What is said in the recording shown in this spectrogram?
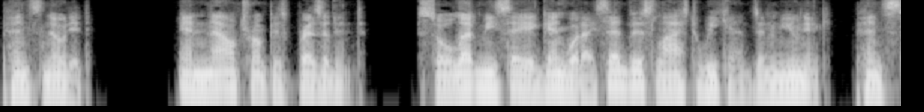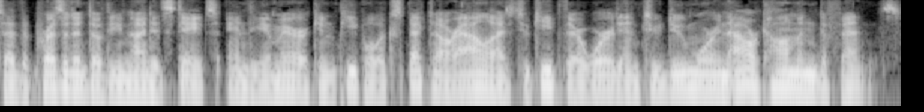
Pence noted. And now Trump is president. So let me say again what I said this last weekend in Munich, Pence said the President of the United States and the American people expect our allies to keep their word and to do more in our common defense,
